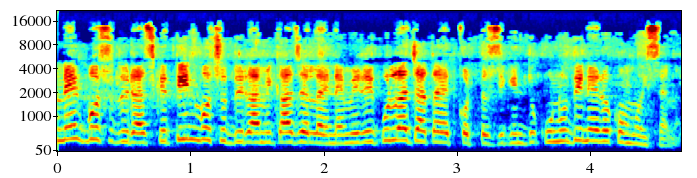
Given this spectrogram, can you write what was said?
অনেক বছর ধরে আজকে তিন বছর ধরে আমি কাজের লাইনে আমি রেগুলার যাতায়াত করতেছি কিন্তু কোনোদিন এরকম হয়েছে না।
